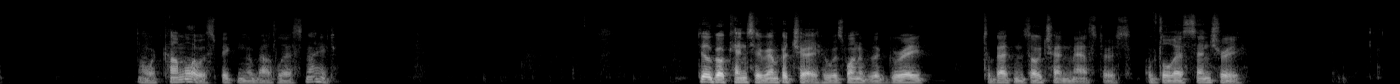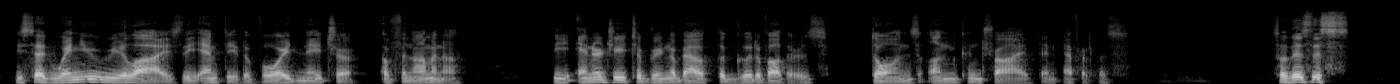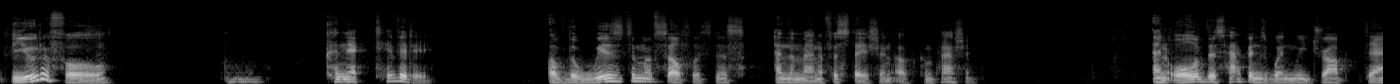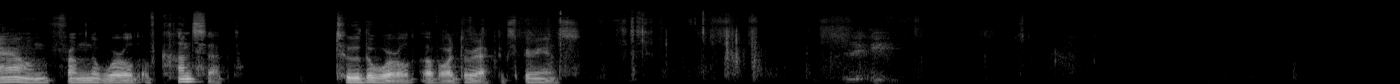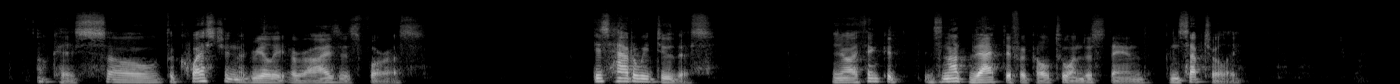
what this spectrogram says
What Kamala was speaking about last night. Dilgo Khyentse Rinpoche, who was one of the great Tibetan Dzogchen masters of the last century, he said, when you realize the empty, the void nature of phenomena, the energy to bring about the good of others dawns uncontrived and effortless. So there's this beautiful connectivity of the wisdom of selflessness and the manifestation of compassion. And all of this happens when we drop down from the world of concept to the world of our direct experience. Okay, so the question that really arises for us is how do we do this? You know, I think it, it's not that difficult to understand conceptually.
